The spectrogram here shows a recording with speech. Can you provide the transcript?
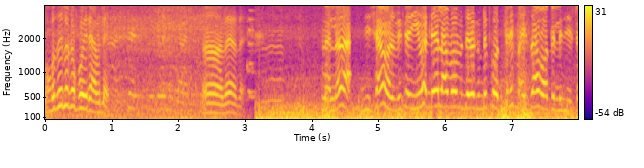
അമ്പലത്തിലൊക്കെ പോയി രാവിലെ. ആ അതെ അതെ. നല്ലതാ. ജിഷ പഠിപ്പിച്ച ഈ വണ്ടിയിലാകുമ്പോ നിനക്ക് ഒത്തിരി പൈസ പോകത്തില്ല ജിഷ?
